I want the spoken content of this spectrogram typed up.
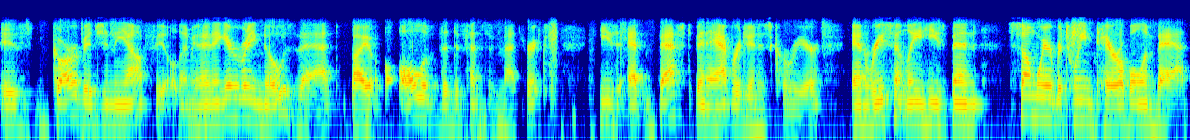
is garbage in the outfield. I mean, I think everybody knows that by all of the defensive metrics. He's at best been average in his career, and recently he's been somewhere between terrible and bad.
